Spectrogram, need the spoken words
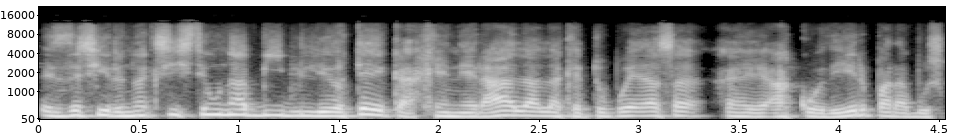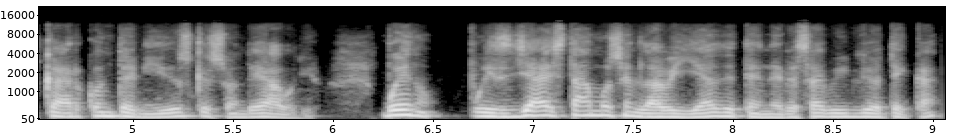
es decir, no existe una biblioteca general a la que tú puedas eh, acudir para buscar contenidos que son de audio. Bueno, pues ya estamos en la vía de tener esa biblioteca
